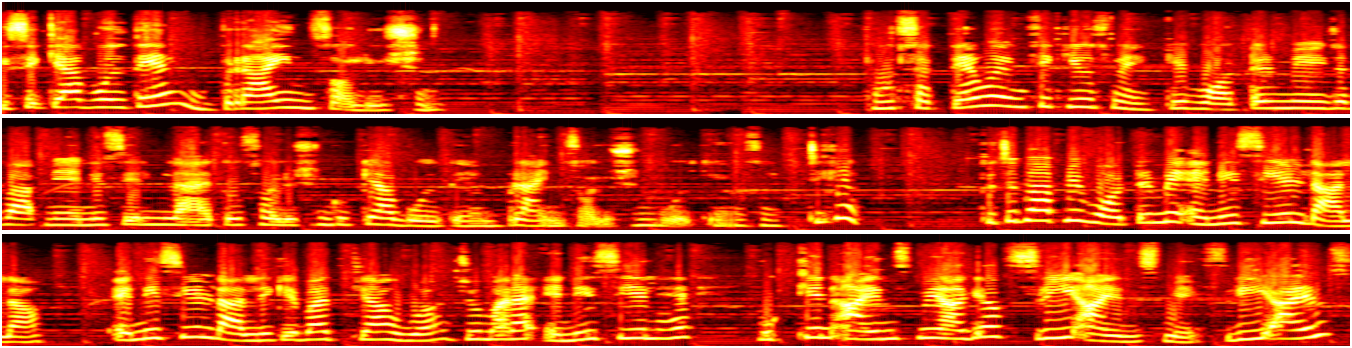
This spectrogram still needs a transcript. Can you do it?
इसे क्या बोलते हैं? ब्राइन सॉल्यूशन पूछ सकते हैं वो एमसीक्यूज में कि वाटर में जब आपने एनएसीएल मिलाया तो सॉल्यूशन को क्या बोलते हैं? ब्राइन सॉल्यूशन बोलते हैं उसे, ठीक है? तो जब आपने वाटर में एनएसीएल डाला एनएसीएल डालने के बाद क्या हुआ? जो हमारा एनएसीएल है, वो किन आयंस में आ गया? फ्री आयंस में. फ्री आयंस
